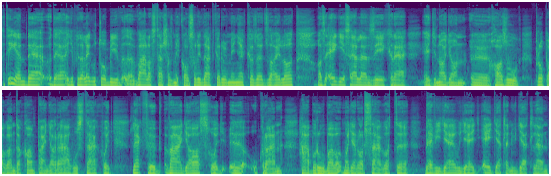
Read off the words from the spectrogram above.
Hát igen, de, de egyébként a legutóbbi választás az még konszolidált körülmények között zajlott. Az egész ellenzékre egy nagyon ö, hazug propaganda kampánya ráhúzták, hogy legfőbb vágya az, hogy ö, ukrán háborúba Magyarországot ö, bevigye, ugye egy egyetlen ügyetlen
